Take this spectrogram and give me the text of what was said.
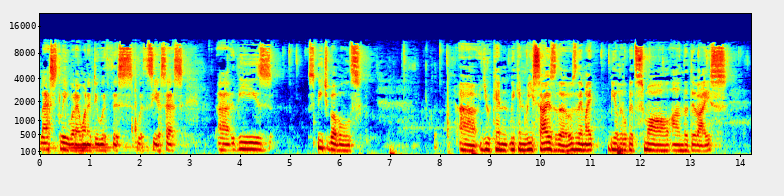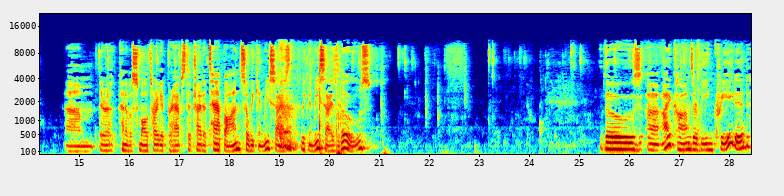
Lastly, what I want to do with this, with CSS, uh, these speech bubbles, uh, you can we can resize those. They might be a little bit small on the device. Um, they're a, kind of a small target, perhaps, to try to tap on, so we can resize we can resize those. Those uh, icons are being created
